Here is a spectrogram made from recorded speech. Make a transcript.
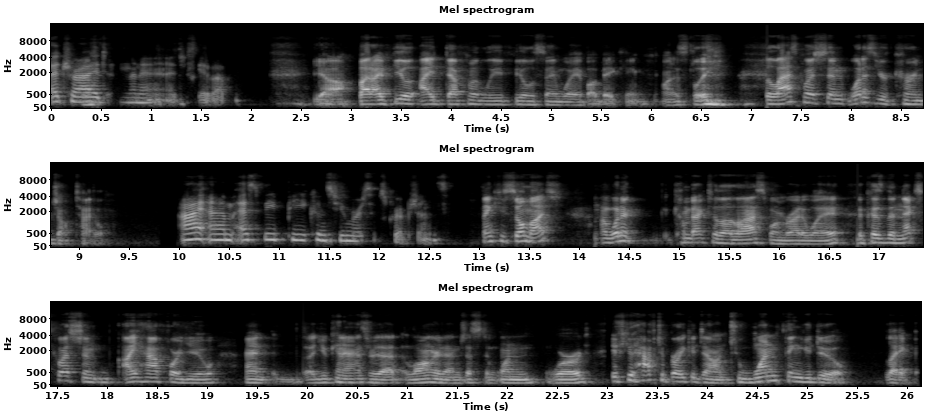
I tried and then I, I just gave up. Yeah, but I feel I definitely feel the same way about baking, honestly. The last question, what is your current job title? I am SVP Consumer Subscriptions. Thank you so much. I want to come back to the last one right away because the next question I have for you, and uh, you can answer that longer than just one word. If you have to break it down to one thing you do, like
